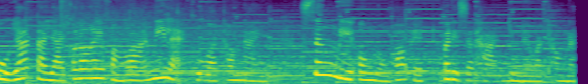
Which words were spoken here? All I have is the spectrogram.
ปู่ย่าตายายก็เล่าให้ฟังว่านี่แหละคือวัดทองใน ซึ่งมีองค์หลวงพ่อเพชรประดิษฐานอยู่ในวัดทองใน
